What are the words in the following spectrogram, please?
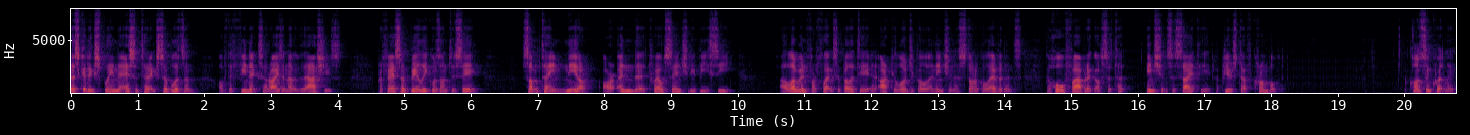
This could explain the esoteric symbolism of the phoenix arising out of the ashes. Professor Baillie goes on to say, sometime near or in the 12th century BC, allowing for flexibility in archaeological and ancient historical evidence, the whole fabric of ancient society appears to have crumbled. Consequently,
